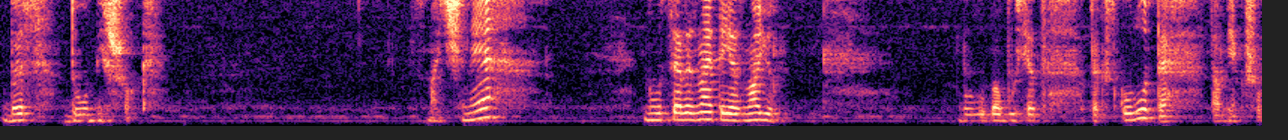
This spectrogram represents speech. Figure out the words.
без домішок. Смачне. Ну, це ви знаєте, я знаю. Було бабуся так сколоте, там якщо.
